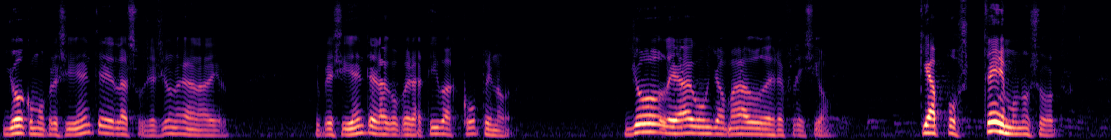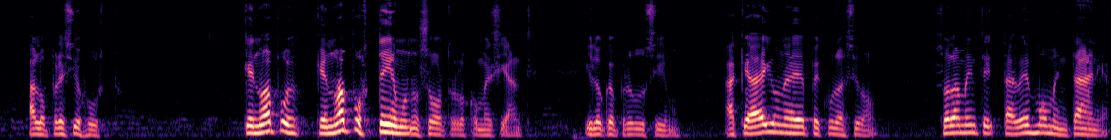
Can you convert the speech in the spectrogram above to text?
yo como presidente de la Asociación de Ganaderos y presidente de la cooperativa Copenor, yo le hago un llamado de reflexión, que apostemos nosotros a los precios justos, que no, que no apostemos nosotros los comerciantes y lo que producimos, a que haya una especulación, solamente tal vez momentánea,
